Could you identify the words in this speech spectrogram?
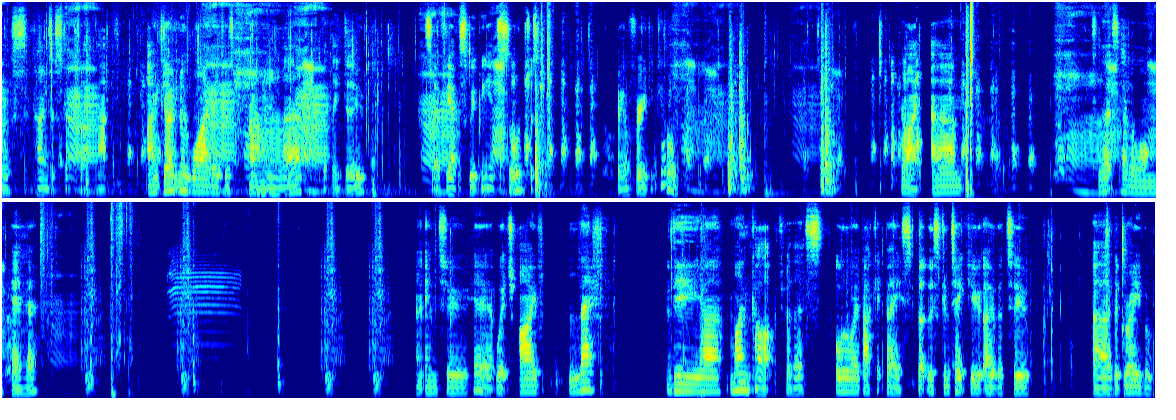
those kinds of stuff like that. I don't know why they just cram in there, but they do. So if you have a sweeping edge sword, just feel free to kill them. Right, um... So let's head along here. And into here, which I've left the uh, minecart for this, all the way back at base, but this can take you over to uh, the Grave of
